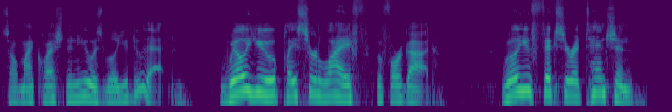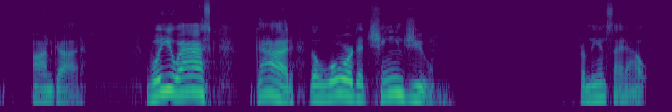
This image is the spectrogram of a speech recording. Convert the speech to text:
So, my question to you is will you do that? Will you place your life before God? Will you fix your attention on God? Will you ask, God, the Lord, to change you from the inside out.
